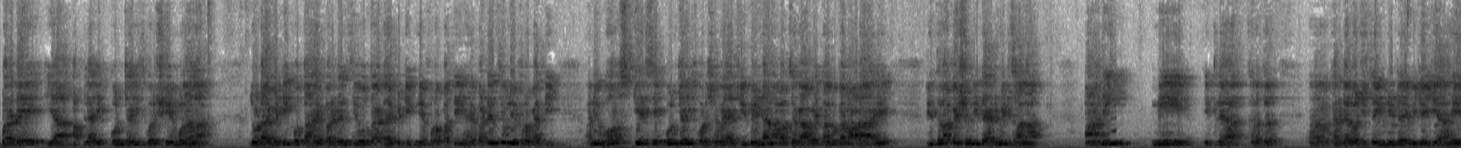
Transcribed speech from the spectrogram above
बर्डे या आपल्या एकोणचाळीस वर्षीय मुलाला जो डायबेटिक होता हायपरटेन्सिव्ह होता डायबेटिक नेफ्रोपॅथी हायपरटेन्सिव्ह नेफ्रोपॅथी आणि वर्स्ट केस एकोणचाळीस वर्ष वयाची बेंडा नावाचं गाव आहे तालुका माडा आहे. तिथला पेशंट इथे ऍडमिट झाला. आणि मी इथल्या खर तर कार्डिओलॉजीचं युनिट आहे विजयजी आहे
